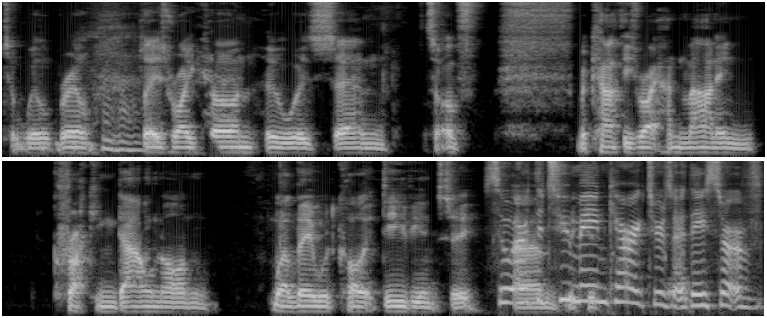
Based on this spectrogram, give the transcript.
to Will Brill. Plays Roy Cohn, who was um, sort of McCarthy's right hand man in cracking down on, well, they would call it deviancy. So are the Um, two because- main characters are they sort of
